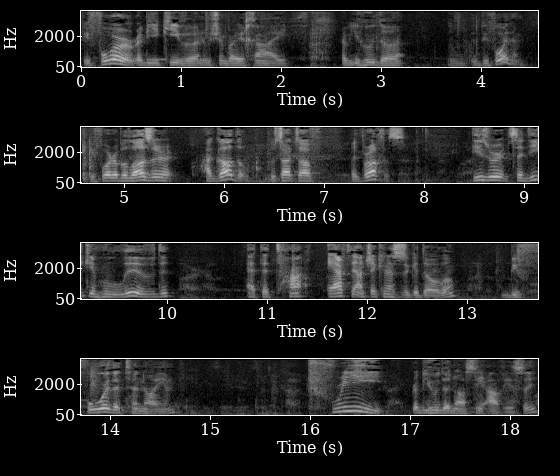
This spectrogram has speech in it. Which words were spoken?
before Rabbi Akiva and Rishon Bar Rabbi Yehuda, before them, before Rabbi Lazar Hagadol, who starts off with brachas. These were tzaddikim who lived at the time after the Anshe Knesset Gedola, before the Tanaim, pre Rabbi Yehuda Nasi, obviously.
